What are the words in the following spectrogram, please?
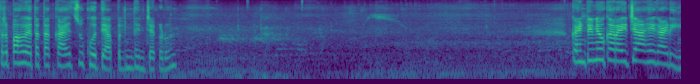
तर पाहूयात आता काय चूक होते आपण त्यांच्याकडून. कंटिन्यू करायची आहे गाडी.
